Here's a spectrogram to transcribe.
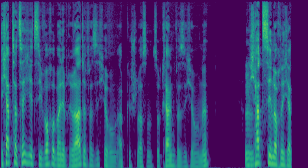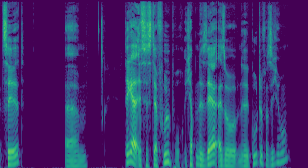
ich habe tatsächlich jetzt die Woche meine private Versicherung abgeschlossen, so Krankenversicherung, ne? Mhm. ich hatte es dir noch nicht erzählt. Ähm, Digga, es ist der Fullbruch. Ich habe eine sehr, also eine gute Versicherung.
